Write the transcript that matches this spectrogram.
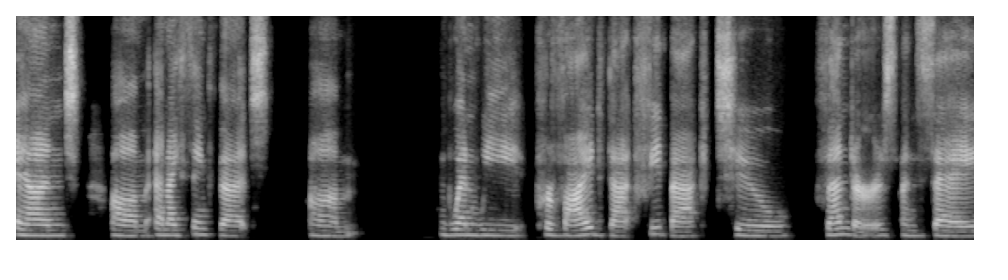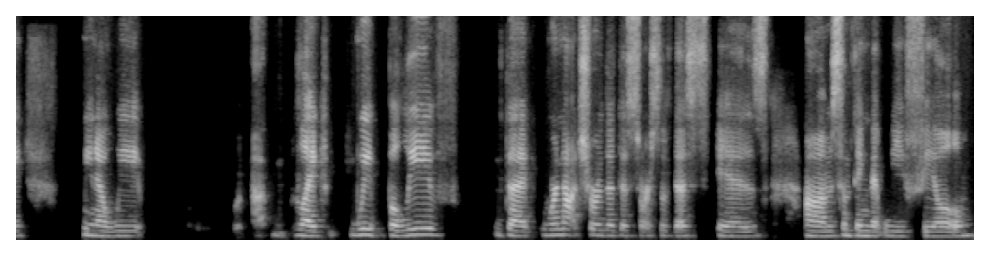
And um, and i think that um, when we provide that feedback to vendors and say, you know, we uh, like we believe that we're not sure that the source of this is um, something that we feel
